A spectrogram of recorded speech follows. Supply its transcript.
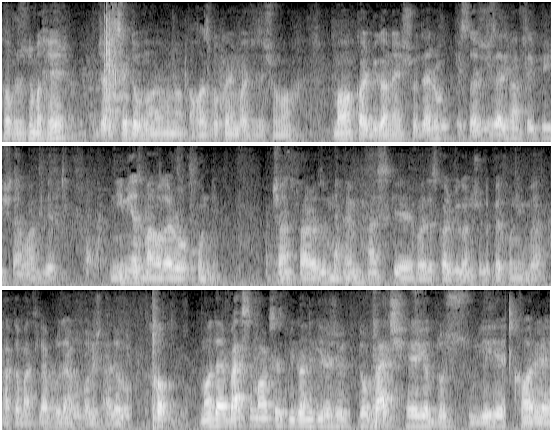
خب روزتون بخیر. جلسه دوممون رو آغاز بکنیم با اجازه شما. ما کار بیگانه شده رو استاجش زدیم هفته پیش تقریبا نیمی از مقاله رو خوندیم. چند فراز مهم هست که باید از کار بیگانه شده بخونیم و حتی مطلب رو در قبالش ادا بکنیم. خب ما در بحث مارکس از بیگانگی رجب دو وجه یا دو سویه کار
